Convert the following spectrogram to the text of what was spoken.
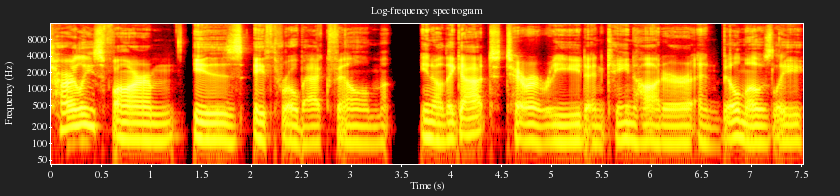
Charlie's Farm is a throwback film. You know, they got Tara Reid and Kane Hodder and Bill Moseley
